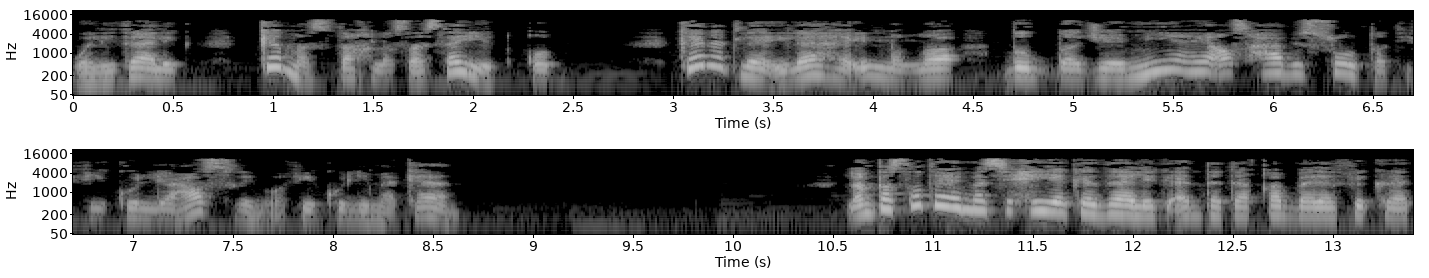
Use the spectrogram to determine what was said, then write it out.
ولذلك كما استخلص سيد قطب كانت لا إله إلا الله ضد جميع أصحاب السلطة في كل عصر وفي كل مكان. لم تستطع المسيحية كذلك أن تتقبل فكرة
